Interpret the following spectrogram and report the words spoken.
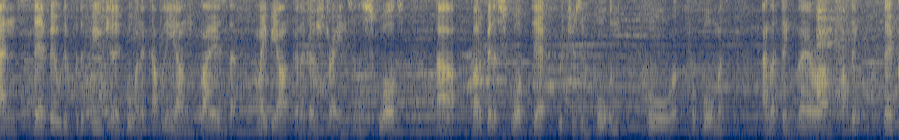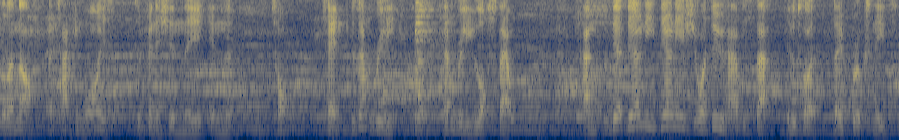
And they're building for the future. They've brought in a couple of young players that maybe aren't going to go straight into the squad, uh, but a bit of squad depth, which was important for for Bournemouth. And I think they're um, I think they've got enough attacking wise to finish in the in the top ten because they haven't really they haven't really lost out. And the, the only the only issue I do have is that it looks like Dave Brooks needs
